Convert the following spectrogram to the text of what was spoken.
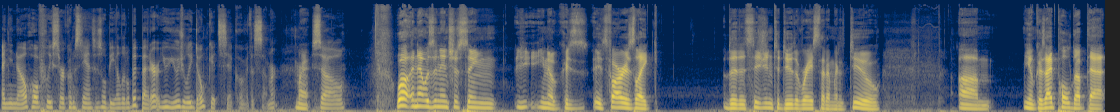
And you know, hopefully circumstances will be a little bit better. You usually don't get sick over the summer. Right. So, Well, and that was an interesting, you, you know, because as far as like the decision to do the race that I'm going to do, um, you know, because I pulled up that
